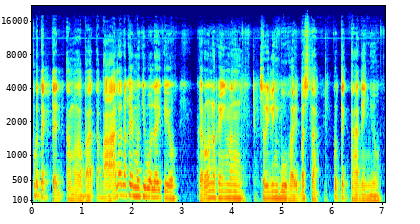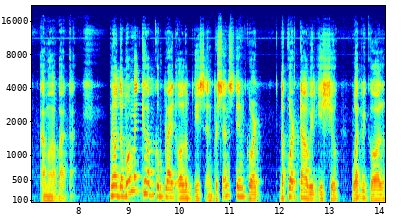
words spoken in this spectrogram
protected ang mga bata. Bahala na kayo maghiwalay kayo. Karoon na kayo ng sariling buhay. Basta, protektahan ninyo ang mga bata. Now, the moment you have complied all of this and presents it in court, the court now will issue what we call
